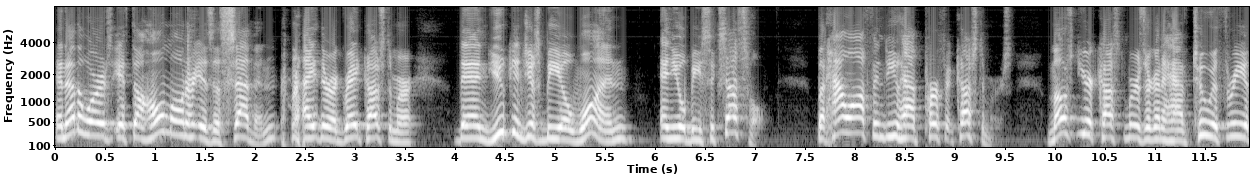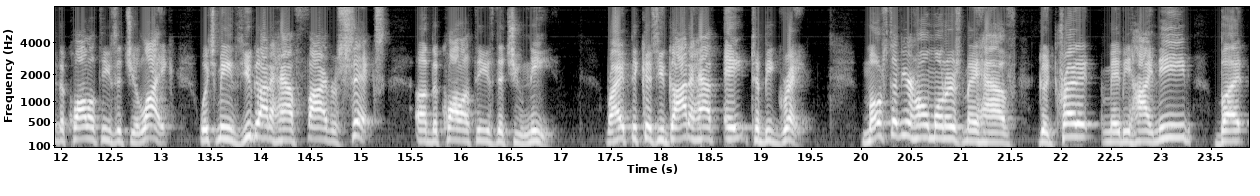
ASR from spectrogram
In other words, if the homeowner is a seven, right, they're a great customer, then you can just be a one and you'll be successful. But how often do you have perfect customers? Most of your customers are going to have two or three of the qualities that you like, which means you got to have five or six of the qualities that you need, right? Because you got to have eight to be great. Most of your homeowners may have good credit, maybe high need, but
